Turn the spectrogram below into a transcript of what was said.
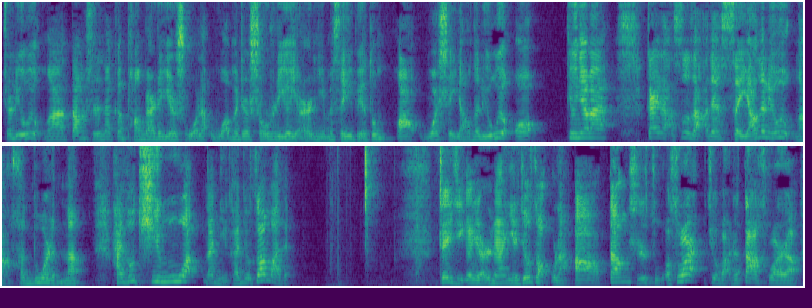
这刘勇啊，当时呢跟旁边的人说了，我们这收拾一个人，你们谁也别动啊！我沈阳的刘勇，听见没？该咋是咋的。沈阳的刘勇啊，很多人呢还都听过。那你看就这么的，这几个人呢也就走了啊。当时左帅就把这大川啊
